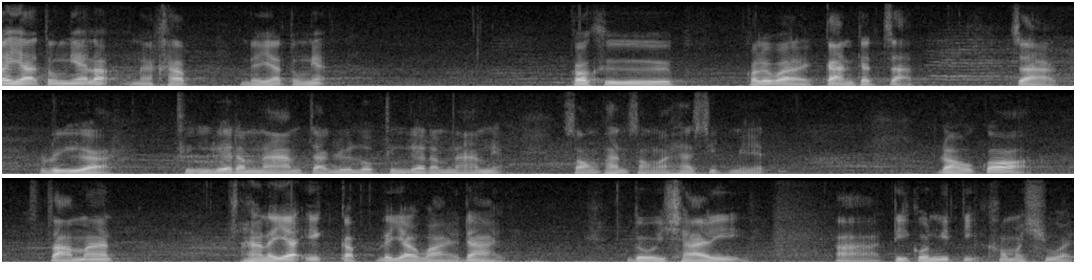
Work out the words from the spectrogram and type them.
ระยะตรงเนี้ยแล้วนะครับ ระยะตรงเนี้ยก็คือเขาเรียกว่าการกระจัดจากเรือถึงเรือดำน้ำจากเรือรบถึงเรือดำน้ำเนี่ย 2,250 เมตร เราก็สามารถหาระยะ x กับระยะ y ได้ โดยใช้ตรีโกณมิติเข้ามาช่วย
